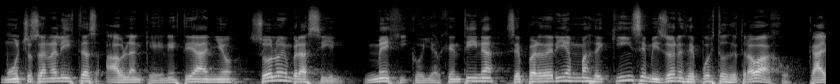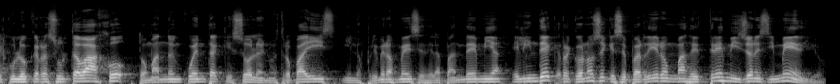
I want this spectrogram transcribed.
Muchos analistas hablan que en este año, solo en Brasil, México y Argentina se perderían más de 15 millones de puestos de trabajo, cálculo que resulta bajo tomando en cuenta que solo en nuestro país y en los primeros meses de la pandemia el INDEC reconoce que se perdieron más de 3 millones y medio.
